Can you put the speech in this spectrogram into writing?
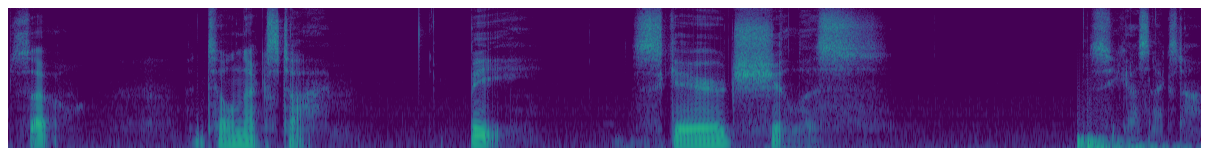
So, until next time, be scared shitless. See you guys next time.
